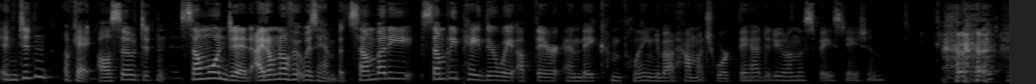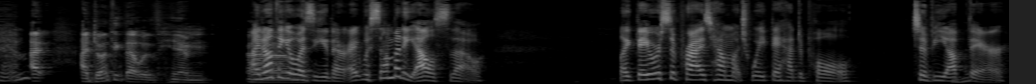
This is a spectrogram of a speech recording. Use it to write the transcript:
and didn't okay also didn't someone did i don't know if it was him but somebody somebody paid their way up there and they complained about how much work they had to do on the space station him? I I don't think that was him. I don't think it Um, was either it was somebody else though like they were surprised how much weight they had to pull to be up Mhm. there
